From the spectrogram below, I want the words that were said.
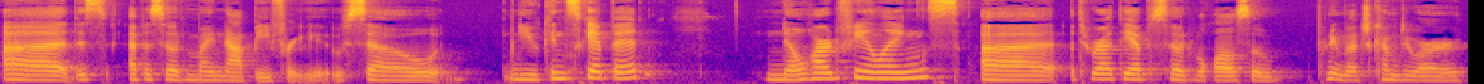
uh, this episode might not be for you. So you can skip it. No hard feelings. Uh, throughout the episode, we'll also pretty much come to our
